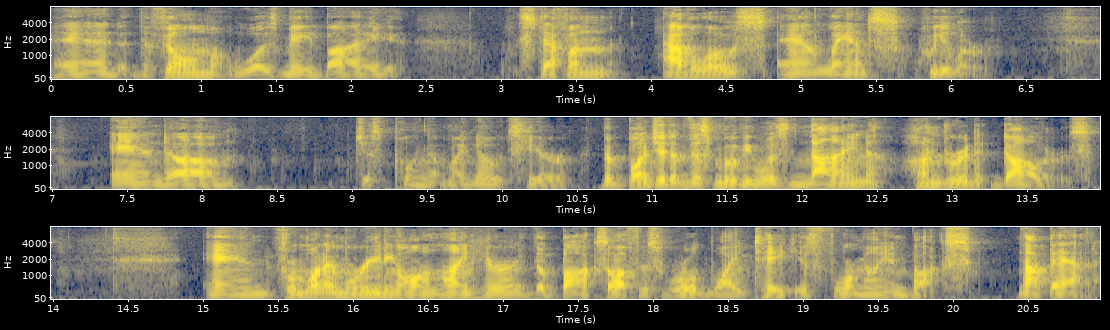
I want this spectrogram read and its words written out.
and the film was made by Stefan Avalos and Lance Wheeler. And um, just pulling up my notes here. The budget of this movie was $900. And from what I'm reading online here, the box office worldwide take is 4 million bucks. Not bad.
